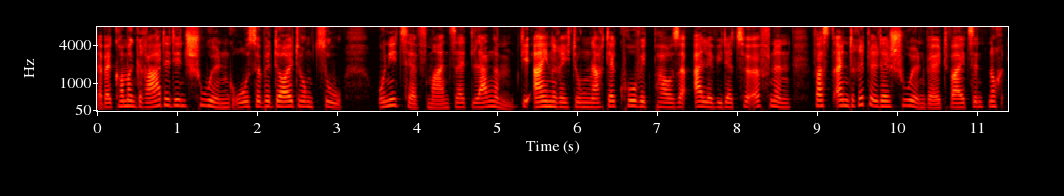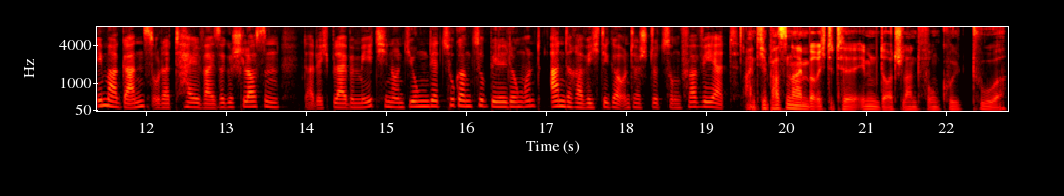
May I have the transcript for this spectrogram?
Dabei komme gerade den Schulen große Bedeutung zu UNICEF mahnt seit langem, die Einrichtungen nach der Covid-Pause alle wieder zu öffnen. Fast ein Drittel der Schulen weltweit sind noch immer ganz oder teilweise geschlossen. Dadurch bleibe Mädchen und Jungen der Zugang zu Bildung und anderer wichtiger Unterstützung verwehrt. Antje Passenheim berichtete im Deutschlandfunk Kultur.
